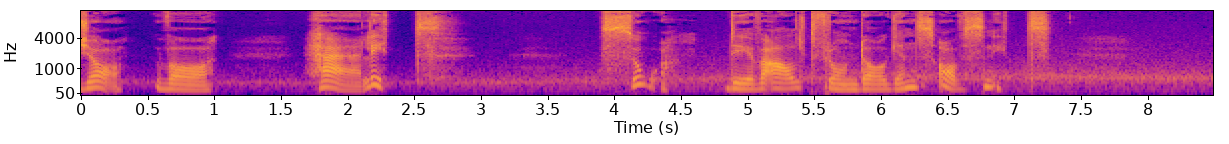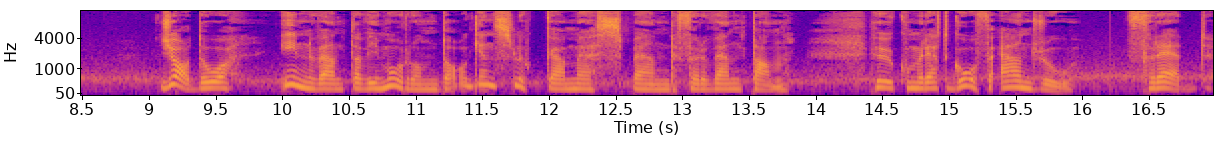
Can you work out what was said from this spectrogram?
Ja, vad härligt. Så, det var allt från dagens avsnitt. Ja, då inväntar vi morgondagens lucka med spänd förväntan. Hur kommer det att gå för Andrew, Fred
